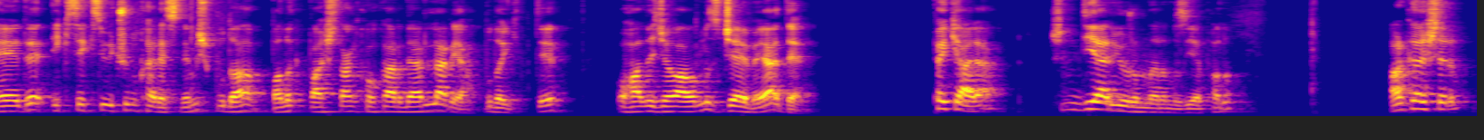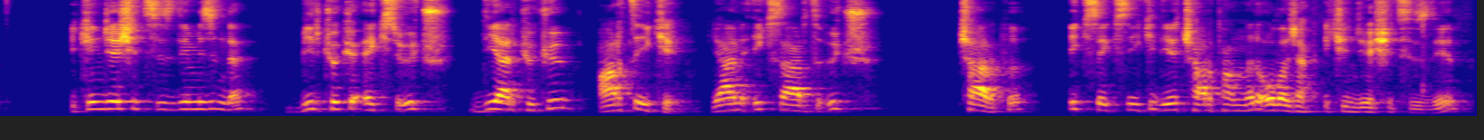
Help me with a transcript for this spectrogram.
E'de x eksi 3'ün karesi demiş. Bu da balık baştan kokar derler ya. Bu da gitti. O halde cevabımız C veya D. Pekala. Şimdi diğer yorumlarımızı yapalım. Arkadaşlarım ikinci eşitsizliğimizin de bir kökü eksi 3 diğer kökü artı 2. Yani x artı 3 çarpı x eksi 2 diye çarpanları olacak ikinci eşitsizliğin.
